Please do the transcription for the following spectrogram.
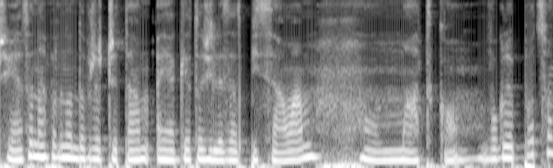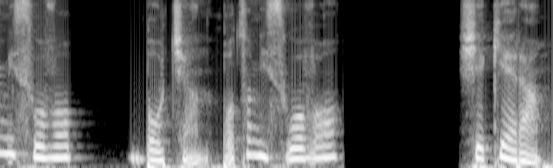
Czy ja to na pewno dobrze czytam, a jak ja to źle zapisałam? O matko, w ogóle po co mi słowo bocian? Po co mi słowo siekiera?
